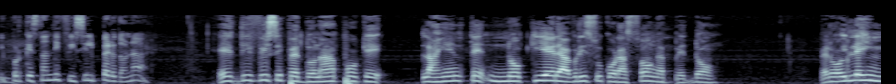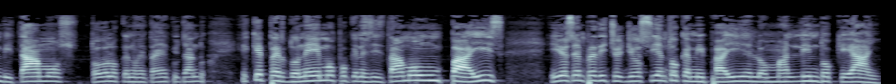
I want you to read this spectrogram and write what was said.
¿Y por qué es tan difícil perdonar? Es difícil perdonar porque la gente no quiere abrir su corazón al perdón. Pero hoy les invitamos, todos los que nos están escuchando, es que perdonemos porque necesitamos un país. Y yo siempre he dicho, yo siento que mi país es lo más lindo que hay.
